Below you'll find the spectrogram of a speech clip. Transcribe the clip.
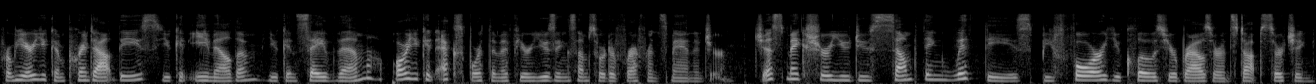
From here you can print out these, you can email them, you can save them, or you can export them if you're using some sort of reference manager. Just make sure you do something with these before you close your browser and stop searching.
